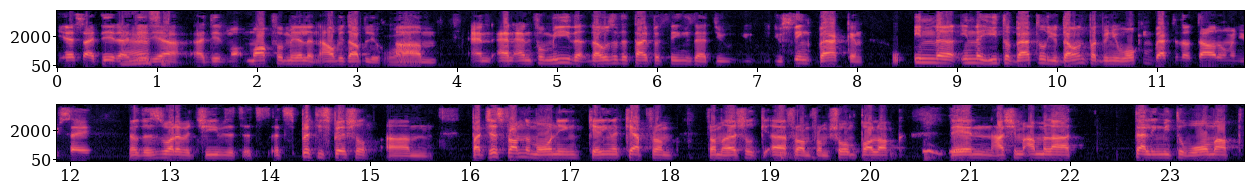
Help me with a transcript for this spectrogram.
Yes, I did. I did. Yeah, I did. Mark Vermeulen LBW. Wow. Um, and and and for me, that those are the type of things that you, you you think back and in the in the heat of battle you don't, but when you're walking back to the hotel room and you say, no, this is what I've achieved. It's it's it's pretty special. Um, but just from the morning, getting the cap from from Herschel, uh, from from Shaun Pollock, then Hashim Amla telling me to warm up,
